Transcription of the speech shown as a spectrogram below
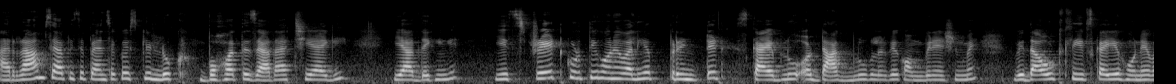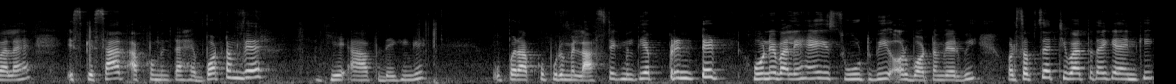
आराम से आप इसे पहन सको, इसकी लुक बहुत ज़्यादा अच्छी आएगी। ये आप देखेंगे, ये स्ट्रेट कुर्ती होने वाली है प्रिंटेड स्काई ब्लू और डार्क ब्लू कलर के कॉम्बिनेशन में विदाउट स्लीव्स का ये होने वाला है। इसके साथ आपको मिलता है बॉटम वेयर ये आप देखेंगे। ऊपर आपको पूरे में लास्टिक मिलती है प्रिंटेड होने वाले हैं ये सूट भी और बॉटम वेयर भी। और सबसे अच्छी बात पता है क्या है इनकी?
